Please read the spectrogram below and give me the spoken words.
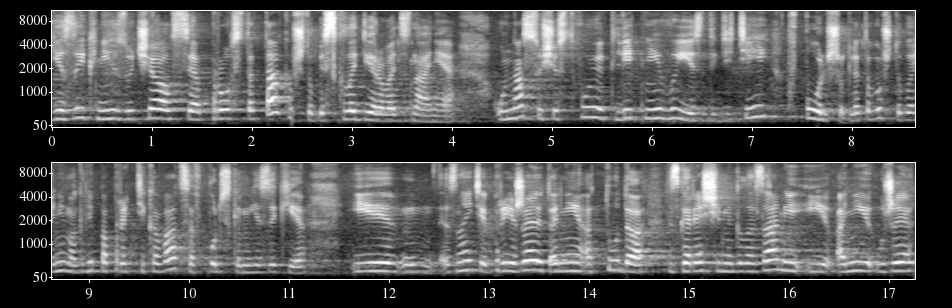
язык не изучался просто так, чтобы складировать знания, у нас существуют летние выезды детей в Польшу для того, чтобы они могли попрактиковаться в польском языке. И, знаете, приезжают они оттуда с горящими глазами, и они уже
